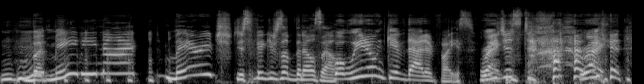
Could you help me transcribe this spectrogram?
Mm-hmm. but maybe not marriage. Just figure something else out. Well, we don't give that advice. We just Right. we-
